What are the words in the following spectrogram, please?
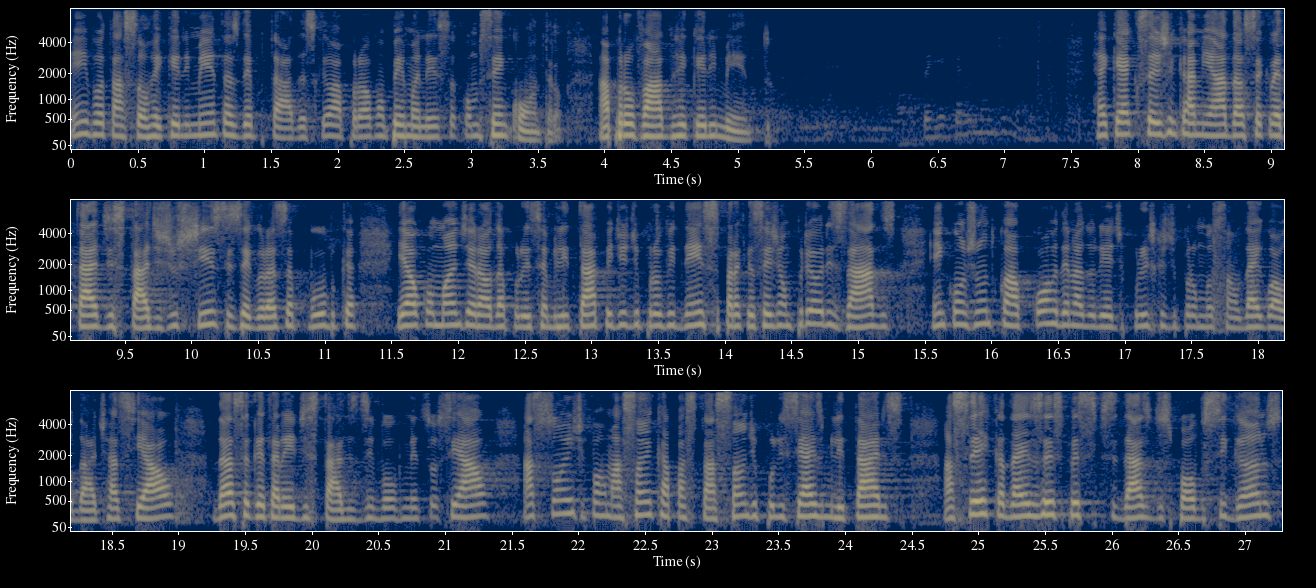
Em votação, requerimento. As deputadas que o aprovam permaneçam como se encontram. Aprovado o requerimento requer que seja encaminhada ao secretário de Estado de Justiça e Segurança Pública e ao Comando-Geral da Polícia Militar pedido de providências para que sejam priorizados, em conjunto com a Coordenadoria de Políticas de Promoção da Igualdade Racial, da Secretaria de Estado de Desenvolvimento Social, ações de formação e capacitação de policiais militares acerca das especificidades dos povos ciganos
